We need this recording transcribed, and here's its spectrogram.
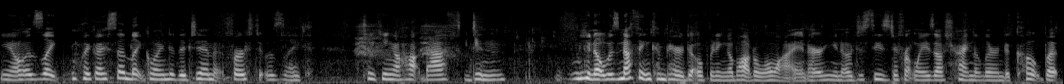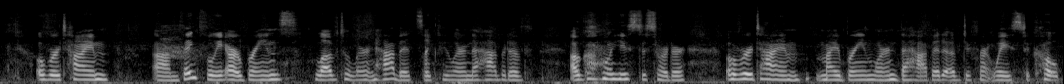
you know, it was like, like I said, like going to the gym at first, it was like taking a hot bath didn't you know, was nothing compared to opening a bottle of wine or, you know, just these different ways I was trying to learn to cope. But over time, um, thankfully, our brains love to learn habits. Like they learn the habit of alcohol use disorder. Over time, my brain learned the habit of different ways to cope.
